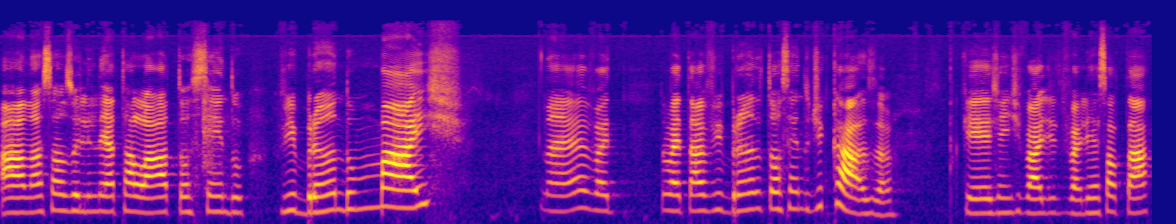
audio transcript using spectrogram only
a nação azulina ia estar tá lá torcendo, vibrando, mas né, vai estar vai tá vibrando torcendo de casa. Porque a gente vale, vale ressaltar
